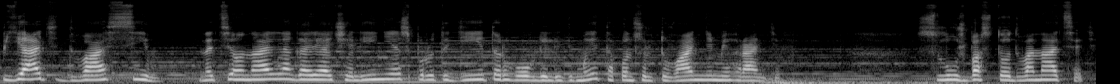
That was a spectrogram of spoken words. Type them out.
527 Національна гаряча лінія з протидії торговлі людьми та консультування мігрантів. Служба 112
